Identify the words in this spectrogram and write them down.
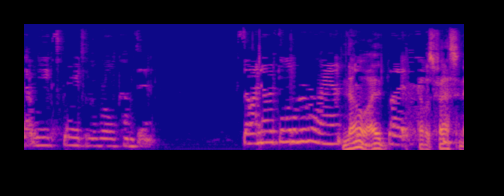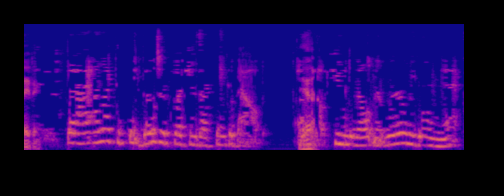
that we experience in the world comes in. So I know it's a little bit of a rant. No, I. But, that was fascinating. But I, I, like to think those are questions I think about yeah. about human development. Where are we going next?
